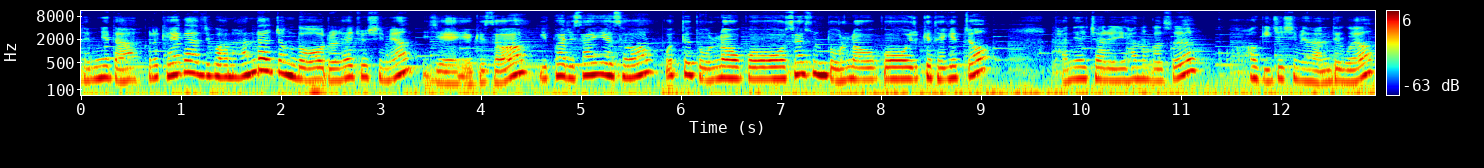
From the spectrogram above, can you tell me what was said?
됩니다. 그렇게 해가지고 한 한 달 정도를 해주시면 이제 여기서 이파리 사이에서 꽃대도 올라오고 새순도 올라오고 이렇게 되겠죠? 단일 처리 하는 것을 꼭 잊으시면 안 되고요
